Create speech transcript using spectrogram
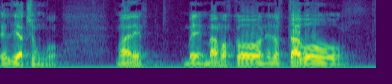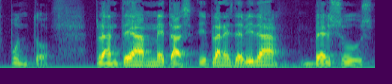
el día chungo. ¿Vale? Bien, vamos con el octavo punto. Plantea metas y planes de vida versus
